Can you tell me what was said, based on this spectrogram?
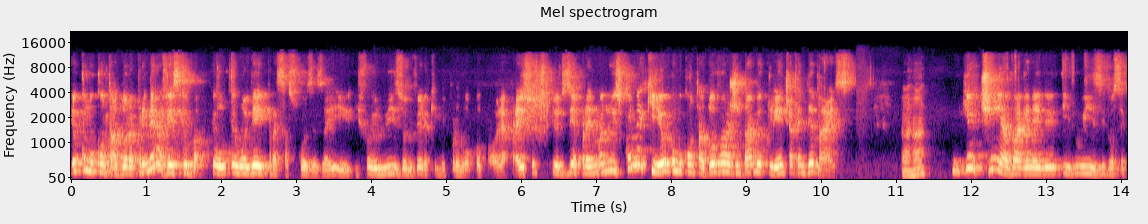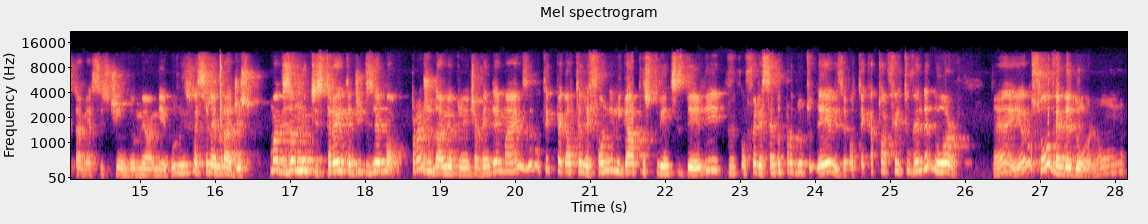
eu, como contador, a primeira vez que eu, eu, eu olhei para essas coisas aí, e foi o Luiz Oliveira que me provocou para olhar para isso, eu dizia para ele, mas Luiz, como é que eu, como contador, vou ajudar meu cliente a vender mais? Uhum. O que eu tinha, Wagner e Luiz, e você que está me assistindo, meu amigo, Luiz vai se lembrar disso, uma visão muito estreita de dizer, bom, para ajudar meu cliente a vender mais, eu vou ter que pegar o telefone e ligar para os clientes dele oferecendo o produto deles, eu vou ter que atuar feito vendedor. Né? E eu não sou vendedor, não,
